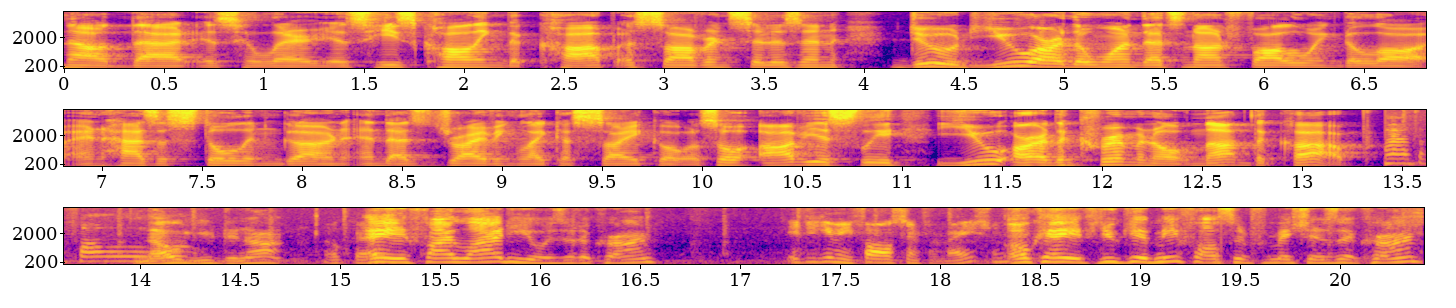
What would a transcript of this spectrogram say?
Now that is hilarious. He's calling the cop a sovereign citizen. Dude, you are the one that's not following the law and has a stolen gun and that's driving like a psycho. So obviously, you are the criminal, not the cop. have to follow. No, you do not. Okay. Hey, if I lie to you, is it a crime? If you give me false information. Okay, if you give me false information, is it a crime?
